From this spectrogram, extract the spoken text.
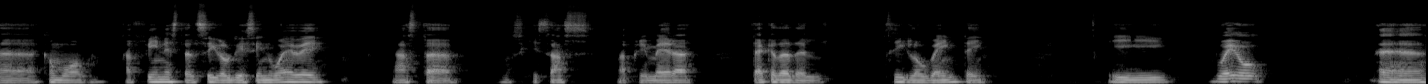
eh, como a fines del siglo XIX hasta quizás la primera década del siglo XX. Y luego eh,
